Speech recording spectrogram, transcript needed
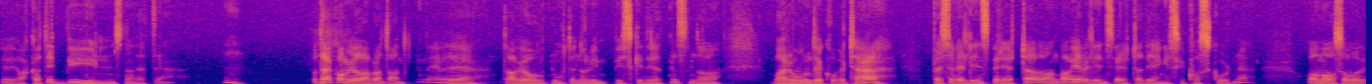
akkurat i begynnelsen av dette. Mm. Og der kommer jo da blant annet, eh, Da er vi over mot den olympiske idretten, som da baron de Coubertin ble så veldig inspirert av. Han var veldig inspirert av de engelske kostskolene. Og han var også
